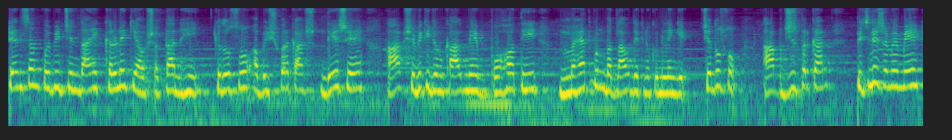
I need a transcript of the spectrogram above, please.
टेंशन, कोई भी चिंताएँ करने की आवश्यकता नहीं। कि दोस्तों, अब ईश्वर का संदेश है, आप सभी के जुनकाल में बहुत ही महत्वपूर्ण बदलाव देखने को मिलेंगे। चलिए दोस्तों, आप जिस प्रकार पिछले समय में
